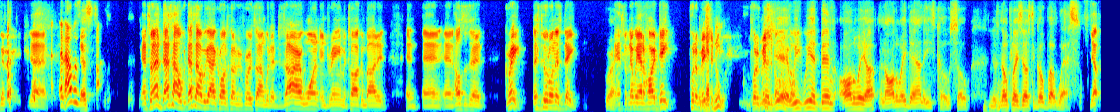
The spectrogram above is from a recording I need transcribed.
yeah. And I was just, and so that, that's how that's how we got across country the first time with a desire, want, and dream, and talking about it. And and and Hustle said, "Great, let's do it on this date." Right. And so then we had a hard date. Put a mission. Put a mission. Yeah, on. we we had been all the way up and all the way down the East Coast, so mm-hmm. there's no place else to go but west. Yep.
